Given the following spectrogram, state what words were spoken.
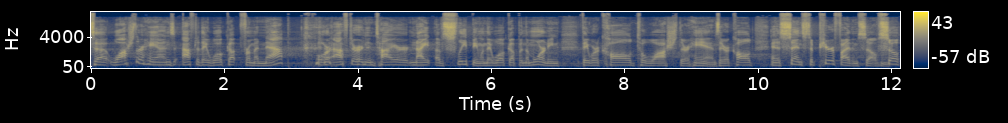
to wash their hands after they woke up from a nap or after an entire night of sleeping, when they woke up in the morning, they were called to wash their hands. They were called, in a sense, to purify themselves. Hmm. So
